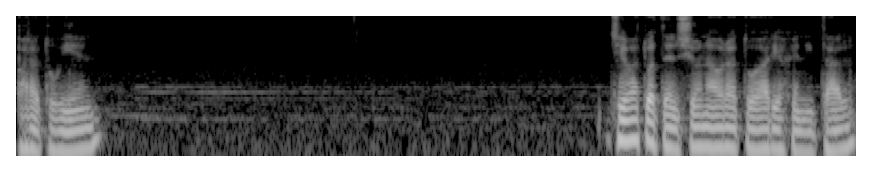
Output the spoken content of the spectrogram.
para tu bien Lleva tu atención ahora a tu área genital.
